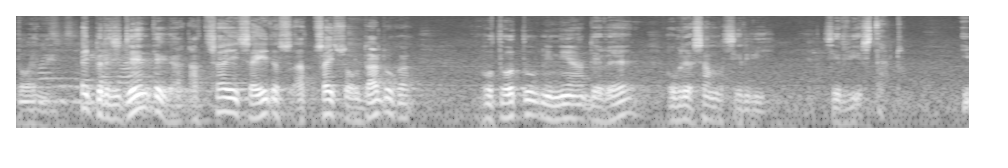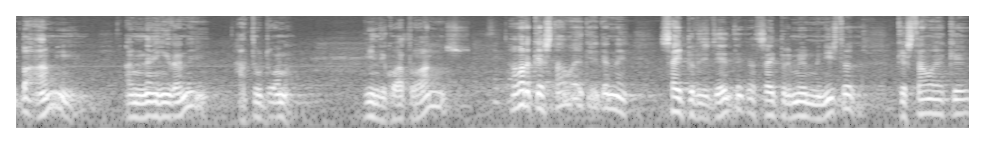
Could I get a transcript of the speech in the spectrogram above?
ku ne. Ai presidente ka atsai saída atsai soldado ka hototu ninia deve obrigação de servir, servir Estado. E para mim, a minha irane, a tudo 24 anos. Agora a questão é que, sai presidente, sai primeiro-ministro, a questão é que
